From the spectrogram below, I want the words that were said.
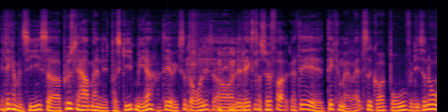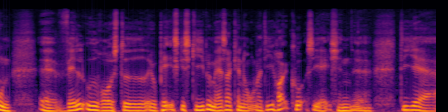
ja, det kan man sige. Så pludselig har man et par skibe mere, og det er jo ikke så dårligt, og lidt ekstra søfolk, og det, det kan man jo altid godt bruge, fordi sådan nogle øh, veludrustede europæiske skibe, masser af kanoner, de er høj kurs i Asien. Øh, de, er,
